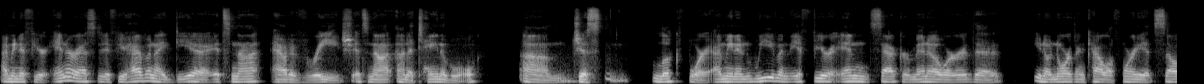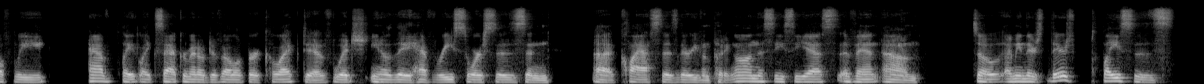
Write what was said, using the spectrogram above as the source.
I mean, if you're interested, if you have an idea, it's not out of reach, it's not unattainable. Um, just look for it. I mean, and we even if you're in Sacramento or the you know Northern California itself, we have played like Sacramento Developer Collective, which you know they have resources and uh, classes. They're even putting on the CCS event. Um, so I mean, there's there's places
